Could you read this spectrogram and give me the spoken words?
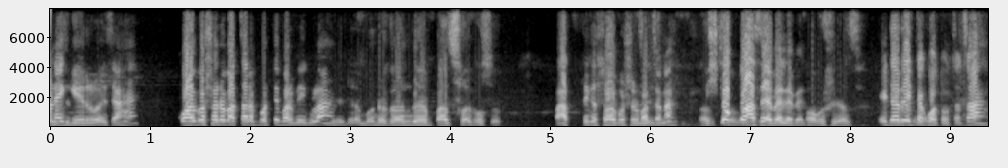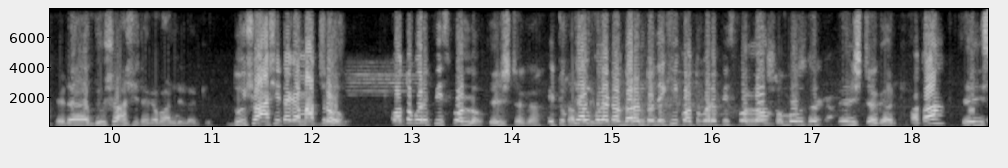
অনেক গের রয়েছে হ্যাঁ? কয় বছরের বাচ্চারা পড়তে পারবে এগুলা? এটা মনে করেন পাঁচ ছয় বছর। পাঁচ থেকে ছয় বছর বাচ্চা না? স্টক তো আছে অ্যাভেলেবেল অবশ্যই আছে। এটার রেটটা কত চাচা? এটা দুশো আশি টাকা বান্ডিল আর কি। দুইশো আশি টাকা মাত্র? কত করে পিস পড়ল? তেইশ টাকা। একটু ক্যালকুলেটার ধরেন তো দেখি কত করে পিস পড়ল। সম্ভবত তেইশ টাকা কত? তেইশ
